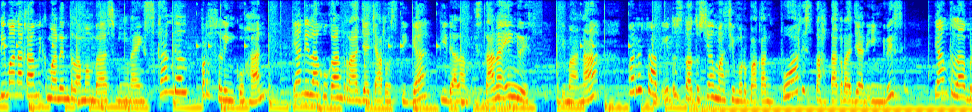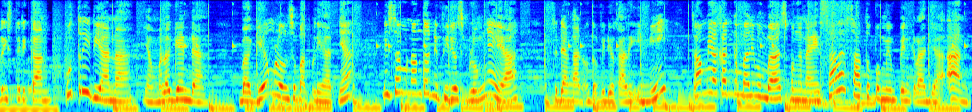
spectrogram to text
di mana kami kemarin telah membahas mengenai skandal perselingkuhan yang dilakukan Raja Charles III di dalam istana Inggris di mana pada saat itu statusnya masih merupakan pewaris tahta kerajaan Inggris yang telah beristrikan Putri Diana yang melegenda. Bagi yang belum sempat melihatnya, bisa menonton di video sebelumnya ya. Sedangkan untuk video kali ini, kami akan kembali membahas mengenai salah satu pemimpin kerajaan.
